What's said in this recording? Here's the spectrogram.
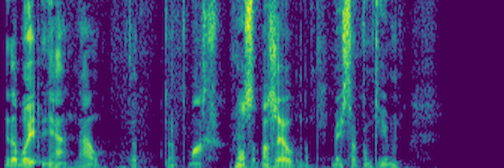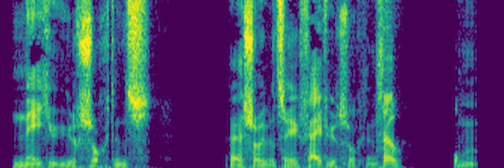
Ja, dat je... Ja, nou, dat, dat mag. Was het maar zo. Want meestal komt hij om 9 uur 's ochtends... eh, sorry, wat zeg ik? 5 uur 's ochtends. Zo. Om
